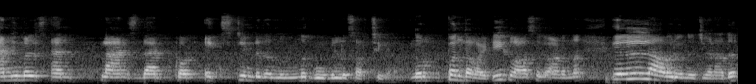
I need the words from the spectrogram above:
ആനിമൽസ് ആൻഡ് പ്ലാന്റ്സ് ദാറ്റ് ഗോട്ട് എക്സ്റ്റെൻഡ് എന്നൊന്ന് ഗൂഗിളിൽ സെർച്ച് ചെയ്യണം. നിർബന്ധമായിട്ട് ഈ ക്ലാസ് കാണുന്ന എല്ലാവരും ഒന്ന് ചെയ്യണം അത്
